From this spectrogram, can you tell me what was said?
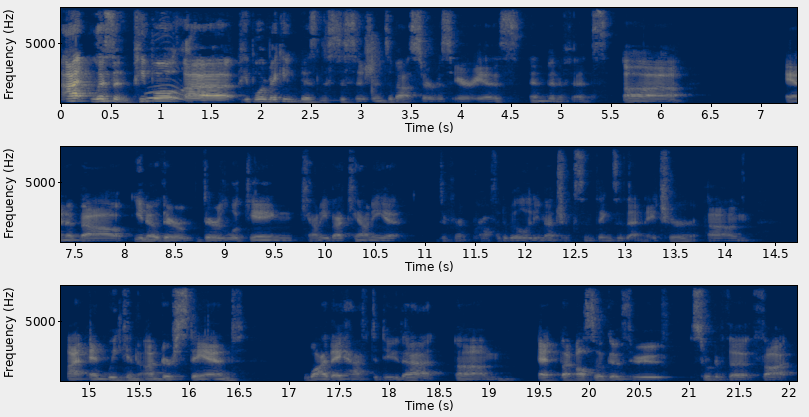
I, listen, people uh, people are making business decisions about service areas and benefits. Uh, and about you know they're they're looking county by county at different profitability metrics and things of that nature. Um, I, and we can understand why they have to do that um, at, but also go through sort of the thought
